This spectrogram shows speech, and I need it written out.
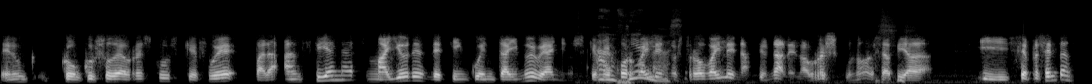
en un concurso de Aurrescus que fue para ancianas mayores de 59 años, que mejor baile nuestro baile nacional, el Aurrescu, ¿no? Se hacía y se presentan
